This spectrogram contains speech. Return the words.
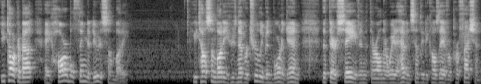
You talk about a horrible thing to do to somebody. You tell somebody who's never truly been born again that they're saved and that they're on their way to heaven simply because they have a profession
